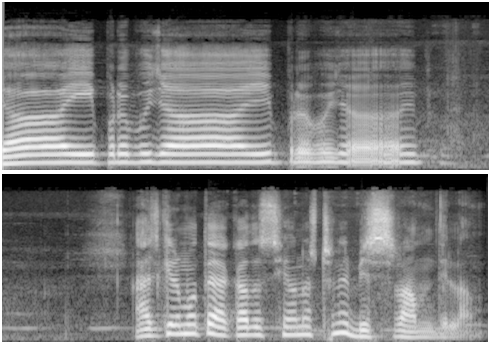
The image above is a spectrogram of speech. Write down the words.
জয় প্রভু জয় প্রভু জয় আজকের মতো একাদশী অনুষ্ঠানে বিশ্রাম দিলাম।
